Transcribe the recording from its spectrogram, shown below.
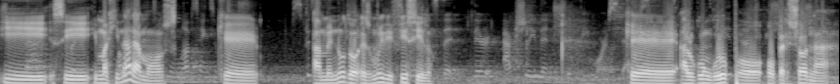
Y si imagináramos que a menudo es muy difícil que algún grupo o persona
